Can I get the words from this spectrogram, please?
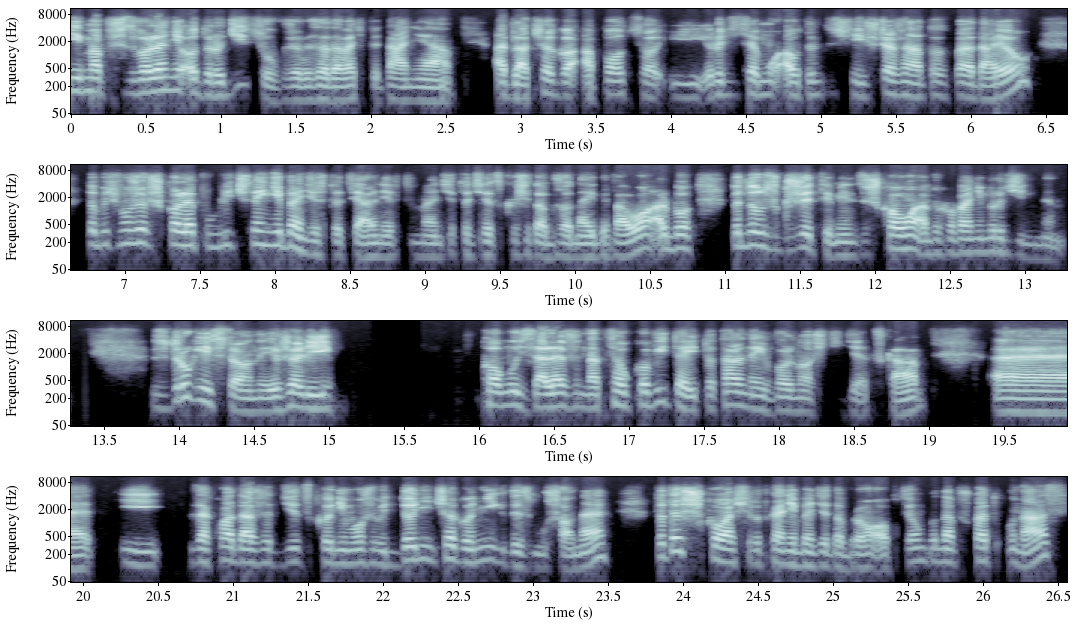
i ma przyzwolenie od rodziców, żeby zadawać pytania, a dlaczego, a po co, i rodzice mu autentycznie i szczerze na to odpowiadają, to być może w szkole publicznej nie będzie specjalnie w tym momencie to dziecko się dobrze odnajdywało, albo będą zgrzyty między szkołą a wychowaniem rodzinnym. Z drugiej strony, jeżeli komuś zależy na całkowitej, totalnej wolności dziecka e, i zakłada, że dziecko nie może być do niczego nigdy zmuszone, to też szkoła środka nie będzie dobrą opcją, bo na przykład u nas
